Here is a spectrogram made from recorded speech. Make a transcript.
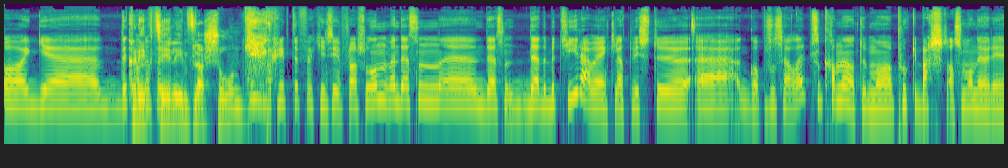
og eh, det kan Klipp til inflasjon. Klipp til fuckings inflasjon. Men det, som, eh, det, som, det det betyr, er jo egentlig at hvis du eh, går på sosialhjelp, så kan det hende at du må plukke bæsj, da, som man gjør i,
